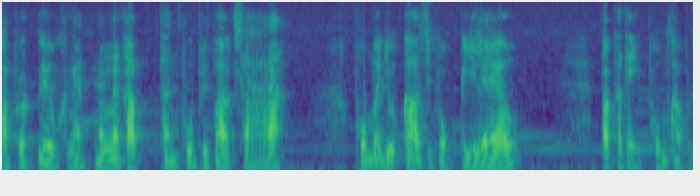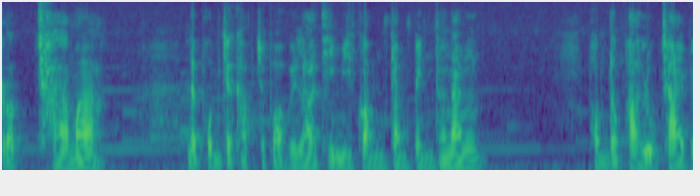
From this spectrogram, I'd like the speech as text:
ขับรถเร็วขนาดนั้นนะครับ ท่านผู้พิพากษา ผมอายุ 96 ปีแล้ว ปกติผมขับรถช้ามาก และผมจะขับเฉพาะเวลาที่มีความจำเป็นเท่านั้น ผมต้องพาลูกชายไป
